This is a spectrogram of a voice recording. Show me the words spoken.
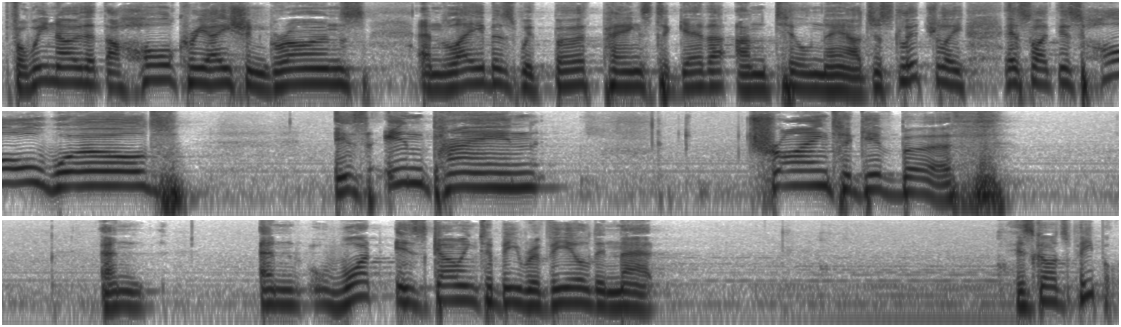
For we know that the whole creation groans and labors with birth pangs together until now. Just literally, it's like this whole world is in pain, trying to give birth, and, and what is going to be revealed in that is God's people.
